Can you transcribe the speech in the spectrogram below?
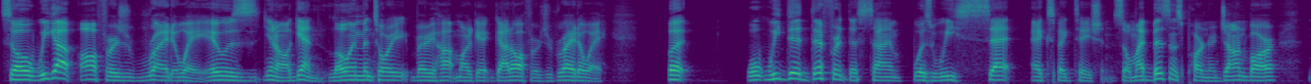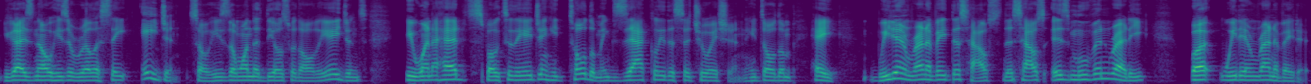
So we got offers right away. It was, you know, again, low inventory, very hot market, got offers right away. But what we did different this time was we set expectations. So my business partner, John Barr, you guys know he's a real estate agent. So he's the one that deals with all the agents. He went ahead, spoke to the agent. He told them exactly the situation. He told them, hey, we didn't renovate this house. This house is move-in ready but we didn't renovate it.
